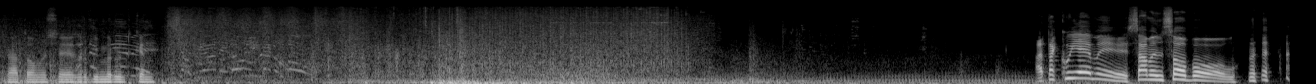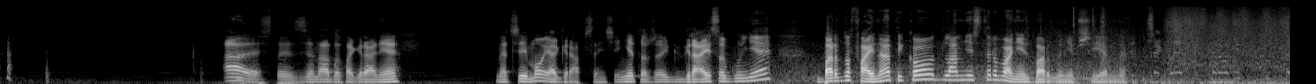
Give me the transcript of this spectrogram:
Dobra, to my sobie zrobimy rundkę. Atakujemy! Samym sobą! Ależ to jest żenada ta gra, nie? Znaczy moja gra w sensie, nie to, że gra jest ogólnie bardzo fajna, tylko dla mnie sterowanie jest bardzo nieprzyjemne. Przeklęty sterowiec wkrótce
